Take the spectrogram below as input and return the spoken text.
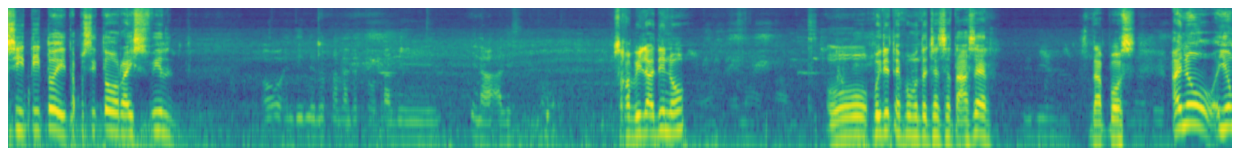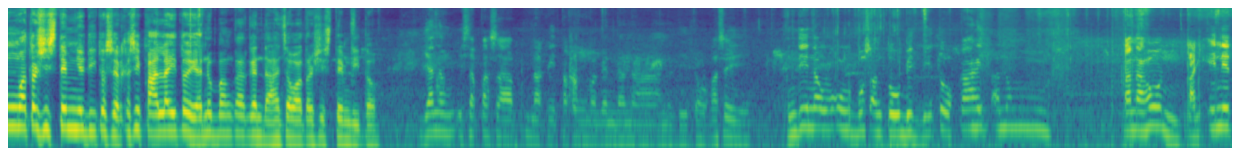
City to eh, tapos ito rice field. Oo, hindi nila talaga totally inaalis dito. Sa kabila din oh. Oo, pwede tayo pumunta dyan sa taas sir. Tapos, ano yung water system nyo dito sir? Kasi palay to eh. Ano bang kagandahan sa water system dito? Yan ang isa pa sa nakita kong maganda na ano dito. Kasi hindi na uubos ang tubig dito. Kahit anong panahon, tag-init,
